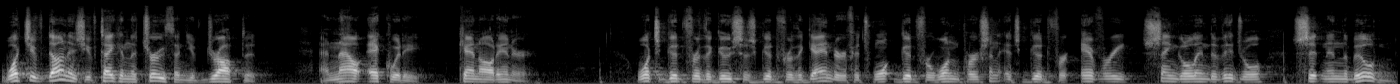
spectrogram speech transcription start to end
What you've done is you've taken the truth and you've dropped it, and now equity cannot enter. What's good for the goose is good for the gander. If it's good for one person, it's good for every single individual sitting in the building.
